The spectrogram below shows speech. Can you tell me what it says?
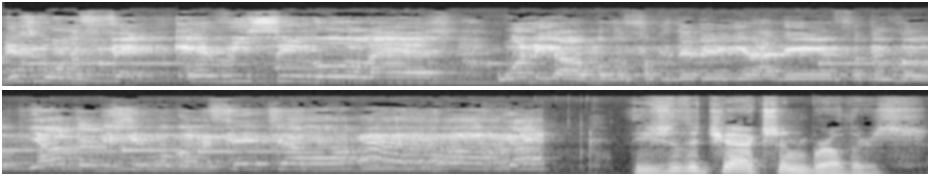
This gonna affect every single last one of y'all motherfuckers that didn't get out there for the vote. Y'all thought this shit was gonna affect y'all? Y'all These are the Jackson brothers.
